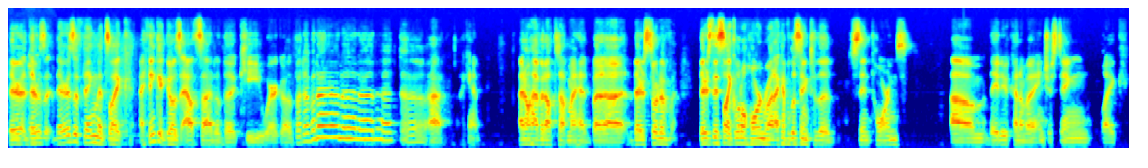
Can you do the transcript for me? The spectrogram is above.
There, there's a, there is a thing that's like I think it goes outside of the key where it goes. ba-da-ba-da-da-da-da-da. Ah, I can't. I don't have it off the top of my head, but uh, there's sort of there's this like little horn run. I kept listening to the synth horns. Um, they do kind of an interesting like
